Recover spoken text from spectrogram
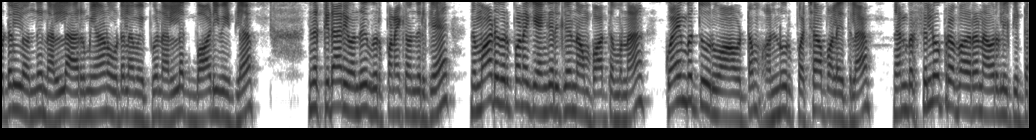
உடல் வந்து நல்ல அருமையான உடல் அமைப்பு நல்ல பாடி வெயிட்டில் இந்த கிடாரி வந்து விற்பனைக்கு வந்திருக்கு. இந்த மாடு விற்பனைக்கு எங்கே இருக்குதுன்னு நாம் பார்த்தோம்னா கோயம்புத்தூர் மாவட்டம் அன்னூர் பச்சாப்பாளையத்தில் நண்பர் செல்வ பிரபாகரன் அவர்கள்கிட்ட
